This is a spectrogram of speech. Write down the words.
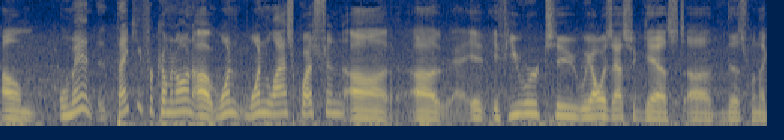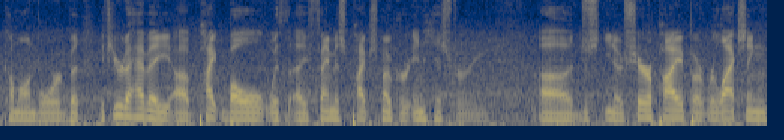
Um, well, man, thank you for coming on. Uh, one one last question. Uh, uh, if, you were to, we always ask a guest uh, this when they come on board, but if you were to have a uh, pipe bowl with a famous pipe smoker in history, uh, just you know, share a pipe, a relaxing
